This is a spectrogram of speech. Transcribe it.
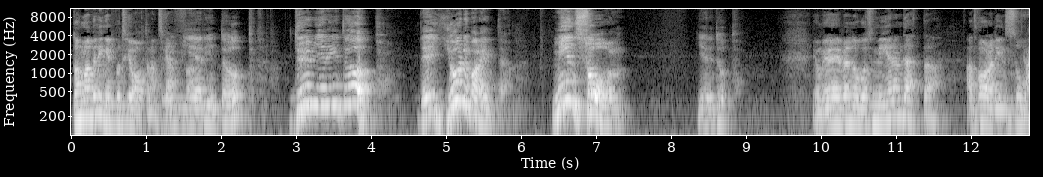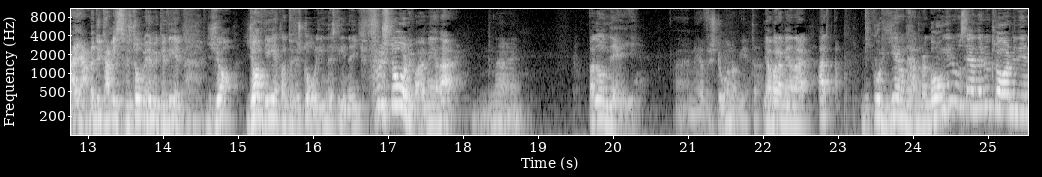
Då har man väl inget på teatern att Du skaffa? ger inte upp. Du ger inte upp. Det gör du bara inte. Min son ger inte upp. Jo, men jag är väl något mer än detta? Att vara din son? Ja, ja, men du kan missförstå mig hur mycket du vill. Ja, jag vet att du förstår innerst inne. Förstår du vad jag menar? Nej. Vadå nej? Nej, men jag förstår nog inte. Jag bara menar att vi går igenom det här några gånger och sen är du klar med din,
